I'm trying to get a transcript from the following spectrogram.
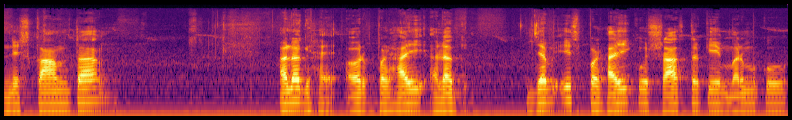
निष्कामता अलग है और पढ़ाई अलग। जब इस पढ़ाई को शास्त्र के मर्म को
